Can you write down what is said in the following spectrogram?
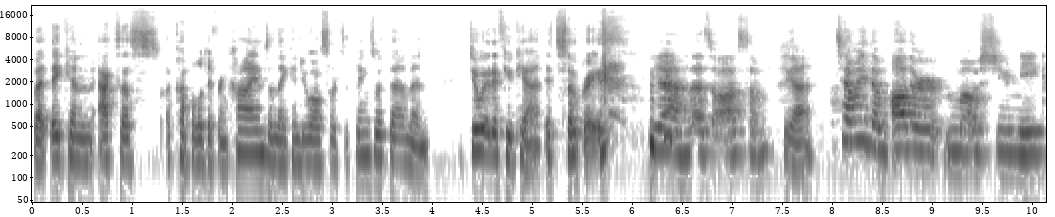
but they can access a couple of different kinds and they can do all sorts of things with them and do it if you can. It's so great. yeah, that's awesome. Yeah. Tell me the other most unique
